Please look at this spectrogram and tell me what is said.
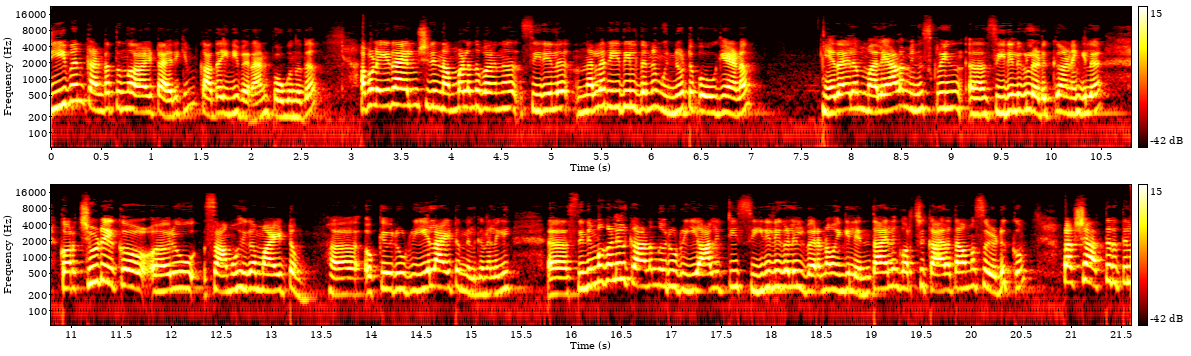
ജീവൻ കണ്ടെത്തുന്നതായിട്ടായിരിക്കും കഥ ഇനി വരാൻ പോകുന്നത്. അപ്പോൾ ഏതായാലും ശരി നമ്മൾ എന്ന് പറയുന്ന സീരിയൽ നല്ല രീതിയിൽ തന്നെ മുന്നോട്ട് പോവുകയാണ്. ഏതായാലും മലയാളം മിനിസ്ക്രീൻ സീരിയലുകൾ എടുക്കുകയാണെങ്കിൽ കുറച്ചുകൂടിയൊക്കെ ഒരു സാമൂഹികമായിട്ടും ഒക്കെ ഒരു റിയൽ ആയിട്ട് നിൽക്കുന്ന അല്ലെങ്കിൽ സിനിമകളിൽ കാണുന്ന ഒരു റിയാലിറ്റി സീരിയലുകളിൽ വരണമെങ്കിൽ എന്തായാലും കുറച്ച് കാലതാമസം എടുക്കും. പക്ഷെ അത്തരത്തിൽ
